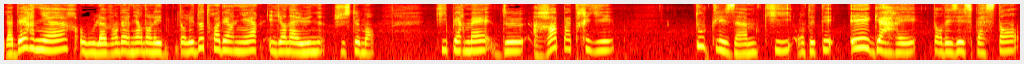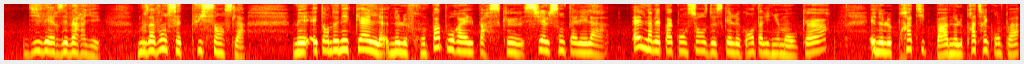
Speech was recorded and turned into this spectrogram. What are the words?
La dernière, ou l'avant-dernière, dans les, dans les deux, trois dernières, il y en a une, justement, qui permet de rapatrier toutes les âmes qui ont été égarées dans des espaces-temps divers et variés. Nous avons cette puissance-là. Mais étant donné qu'elles ne le feront pas pour elles, parce que si elles sont allées là, elles n'avaient pas conscience de ce qu'est le grand alignement au cœur et ne le pratiquent pas, ne le pratiqueront pas.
